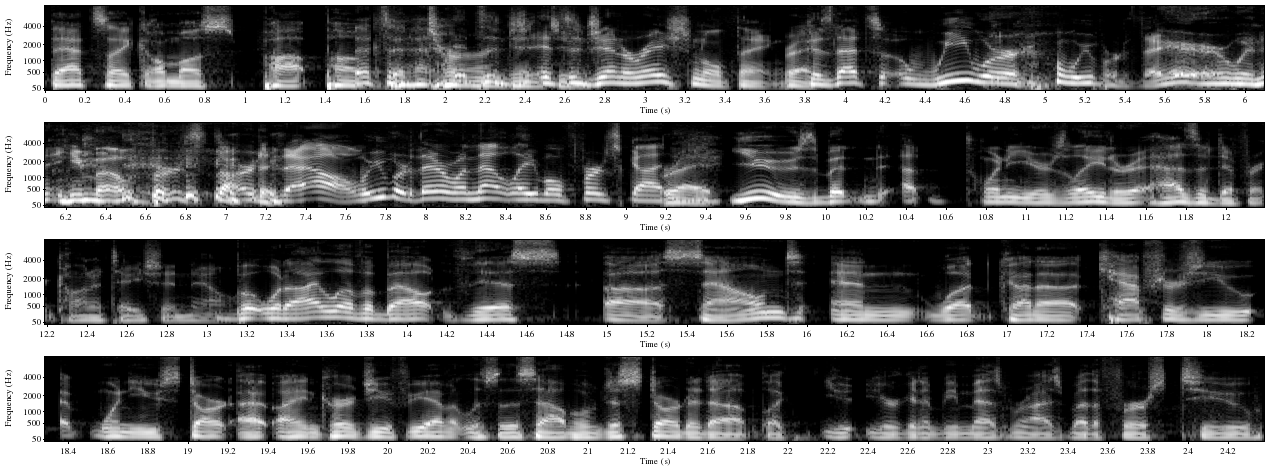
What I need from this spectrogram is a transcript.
that's like almost pop punk That's that a, turned it's, a, into. it's a generational thing Right. because that's we were we were there when emo first started out. We were there when that label first got Right. used, but uh, 20 years later, it has a different connotation now. But what I love about this uh, sound and what kind of captures you when you start, I, I encourage you if you haven't listened to this album, just start it up. Like you, you're going to be mesmerized by the first two,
